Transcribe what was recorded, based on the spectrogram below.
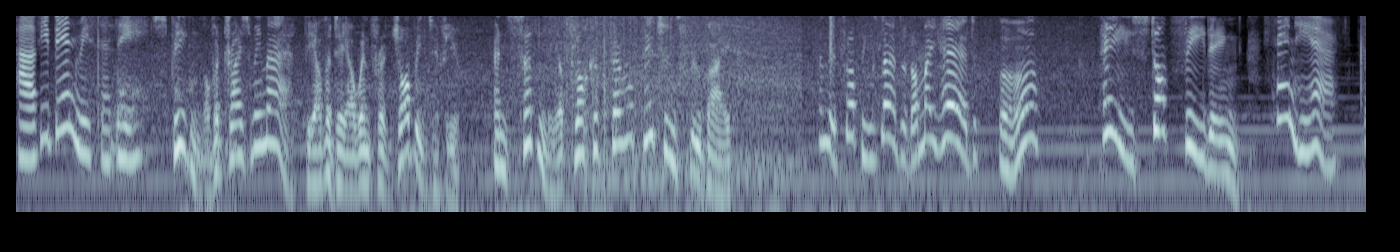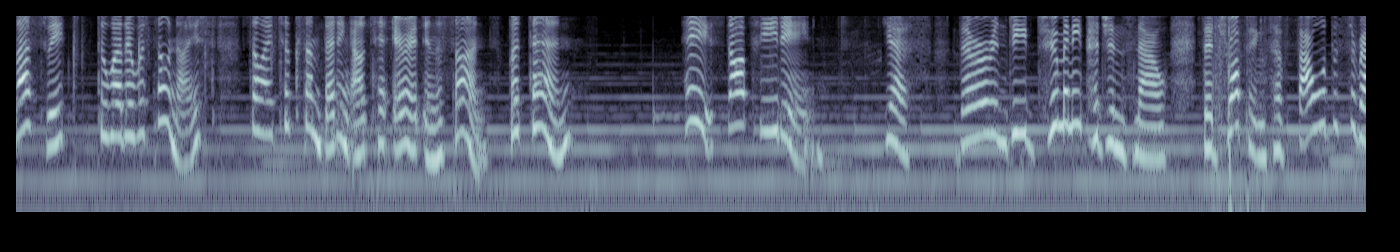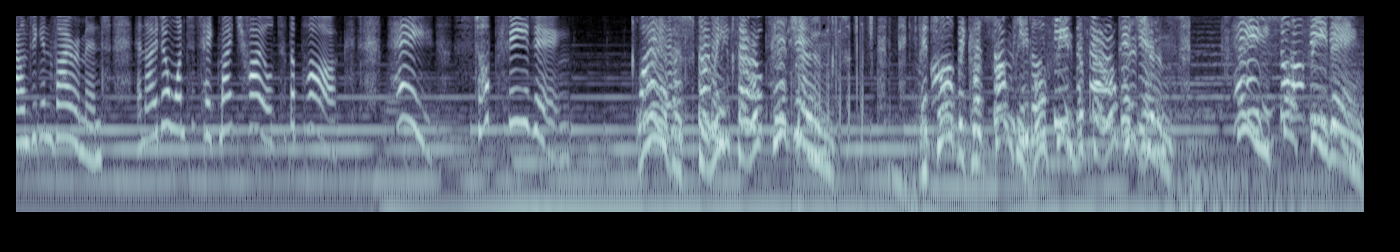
How have you been recently? Speaking of, it drives me mad. The other day I went for a job interview, and suddenly a flock of feral pigeons flew by. And the droppings landed on my head. Huh? Hey, stop feeding! Same here. Last week, the weather was so nice, so I took some bedding out to air it in the sun. But then. Hey, stop feeding! Yes, there are indeed too many pigeons now. Their droppings have fouled the surrounding environment, and I don't want to take my child to the park. Hey, stop feeding! Why are there so many feral pigeons? It's all because some people feed the feral pigeons. Hey, stop feeding!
